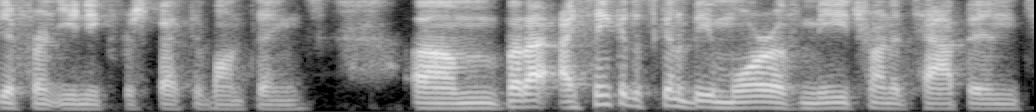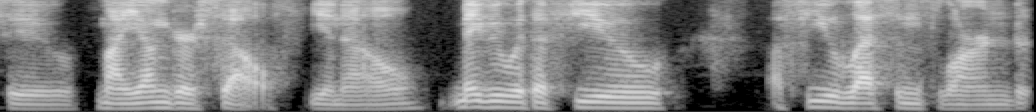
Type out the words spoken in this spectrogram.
different, unique perspective on things. Um, but I, I think it's going to be more of me trying to tap into my younger self, you know, maybe with a few, a few lessons learned,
